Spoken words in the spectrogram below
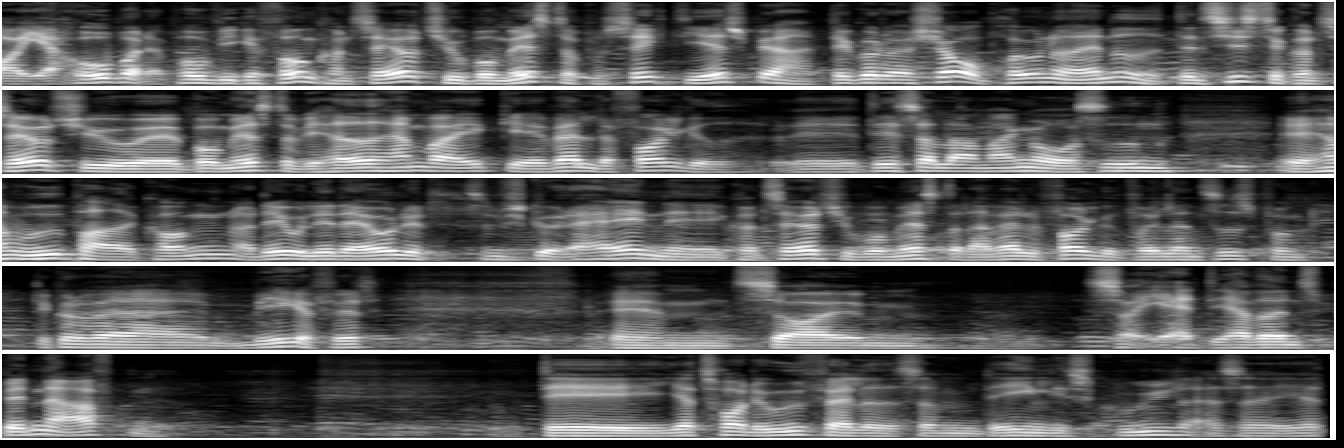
Og jeg håber da på, at vi kan få en konservativ borgmester på sigt i Esbjerg. Det kunne da være sjovt at prøve noget andet. Den sidste konservative øh, borgmester, vi havde, han var ikke øh, valgt af folket. Det er så langt mange år siden. Han var udpeget af kongen, og det er jo lidt ærgerligt. Så vi skulle da have en konservativ borgmester, der er valgt af folket på et eller andet tidspunkt. Det kunne da være mega fedt. Øhm, så, øhm, så ja, det har været en spændende aften det, jeg tror, det udfaldet, som det egentlig skulle. Altså, jeg,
